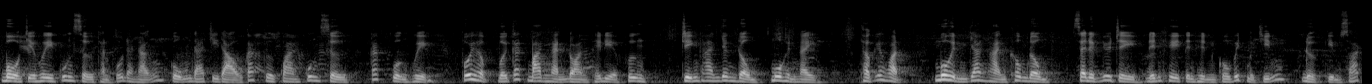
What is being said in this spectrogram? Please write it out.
Bộ Chỉ huy quân sự thành phố Đà Nẵng cũng đã chỉ đạo các cơ quan quân sự, các quận huyện phối hợp với các ban ngành đoàn thể địa phương triển khai nhân rộng mô hình này. Theo kế hoạch, mô hình gian hàng không đồng sẽ được duy trì đến khi tình hình COVID-19 được kiểm soát.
